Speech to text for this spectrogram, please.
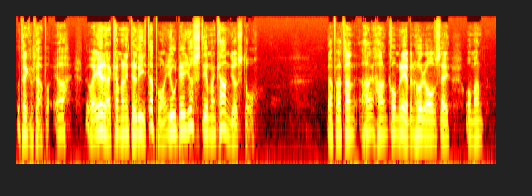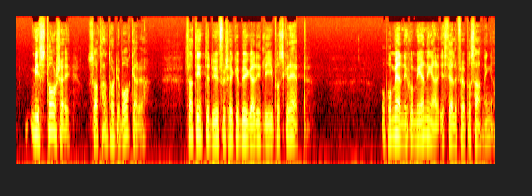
Och tänker så här, ja, vad är det här? Kan man inte lita på honom? Jo, det är just det man kan just då. Därför att han, han, han kommer även höra av sig om man misstar sig så att han tar tillbaka det. Så att inte du försöker bygga ditt liv på skräp och på människomeningar istället för på sanningen.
